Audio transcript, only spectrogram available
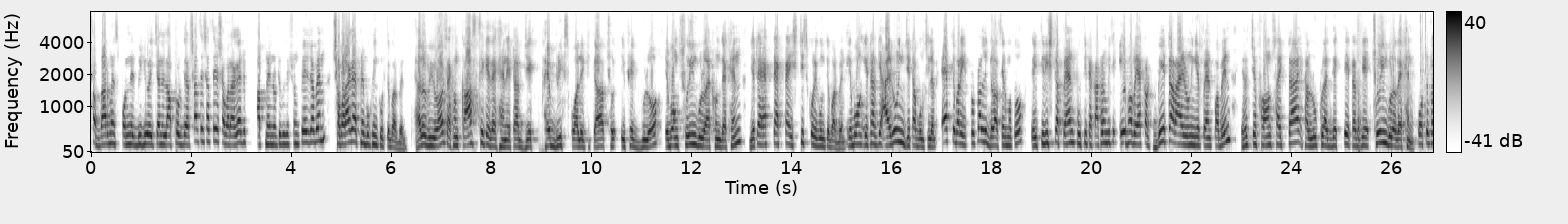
সব গার্মেন্টস পণ্যের ভিডিও এই চ্যানেলে আপলোড দেওয়ার সাথে সাথে সবার আগে আপনি নোটিফিকেশন পেয়ে যাবেন। সবার আগে আপনি বুকিং করতে পারবেন। হ্যালো ভিউয়ার্স এখন কাজ থেকে দেখেন এটার যে ফেব্রিক্স কোয়ালিটিটা ইফেক্টগুলো এবং সুইংগুলো এখন দেখেন, যেটা একটা একটা স্টিচ করে গুনতে পারবেন। এবং এটার যে আয়রন যেটা বলছিলাম, একেবারে টোটালি গ্লাসের মতো, এই তিরিশটা প্যান্ট প্রতিটা কার্টন ভিতরে এভাবে এক বেটার আয়রনিং এর প্যান্ট পাবেন। এ হচ্ছে ফ্রন্ট সাইডটা এটা লুক লাইক দেখতে, এটার যে সুইংগুলো দেখেন কতটা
